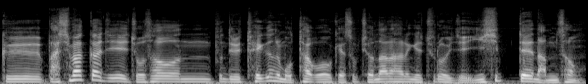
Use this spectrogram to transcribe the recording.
그 마지막까지 조사원 분들이 퇴근을 못 하고 계속 전화를 하는 게 주로 이제 20대 남성.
